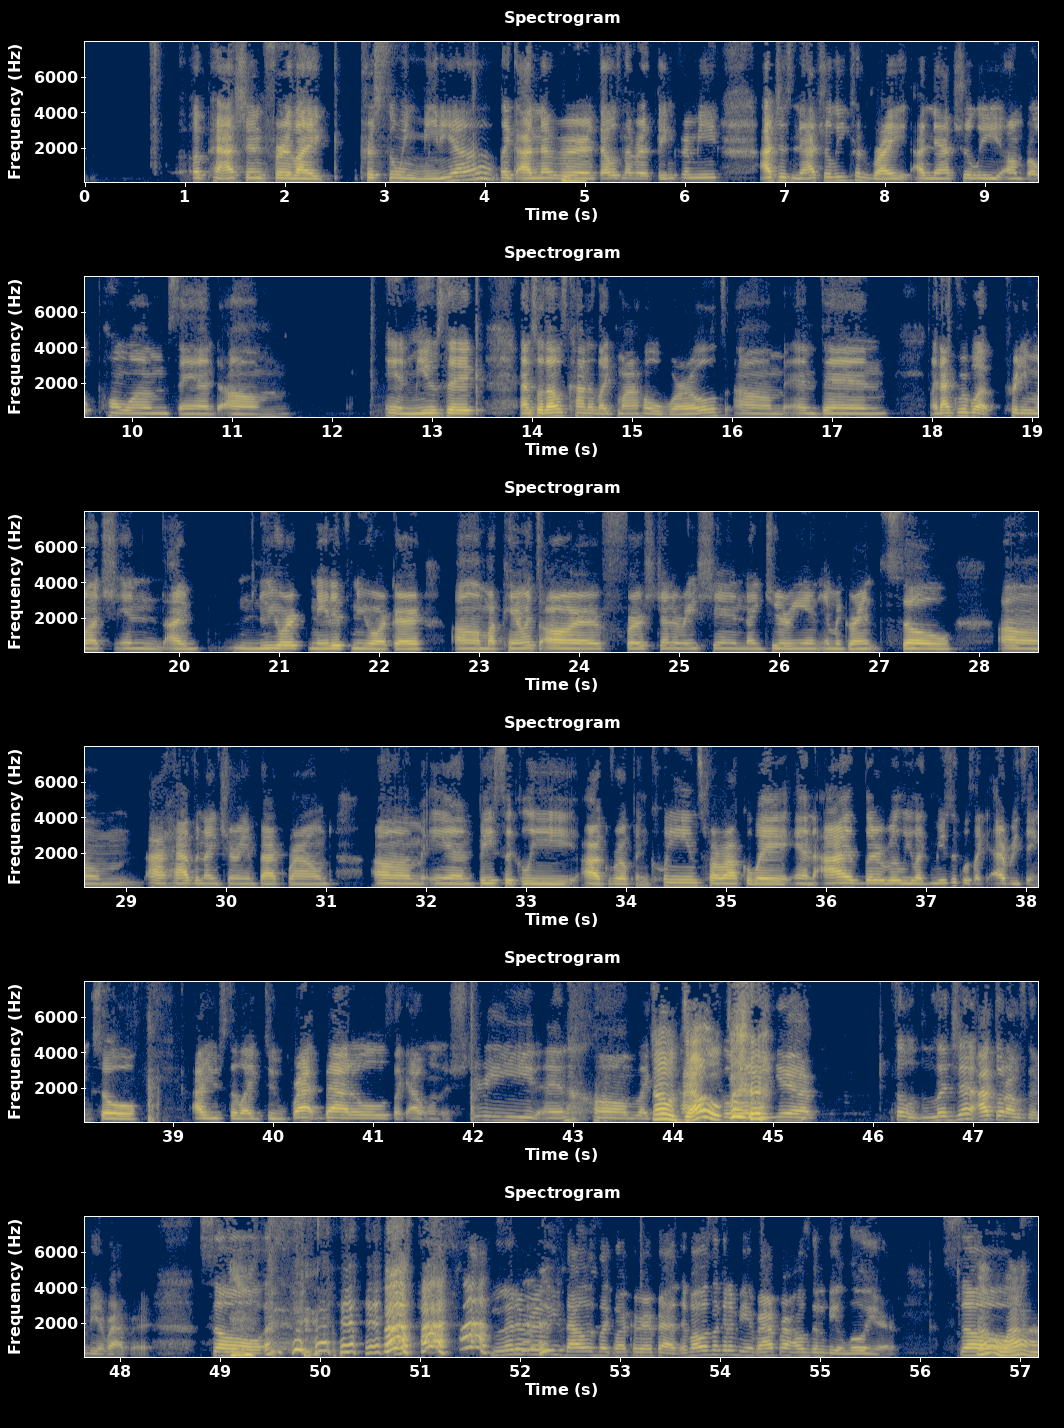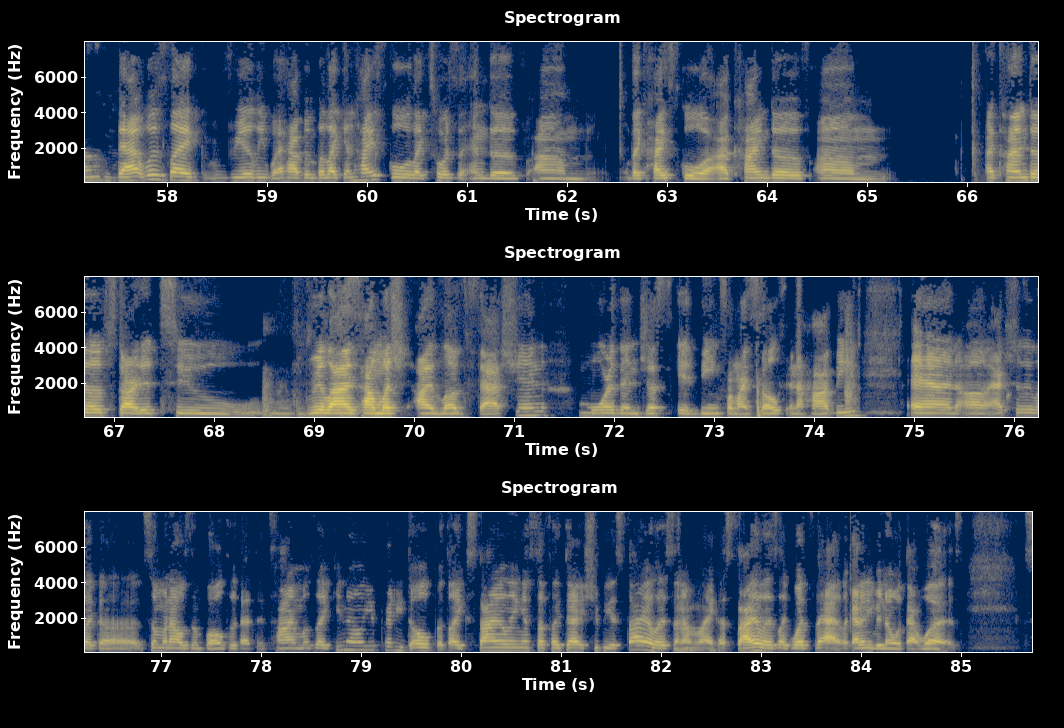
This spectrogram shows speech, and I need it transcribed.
a passion for like pursuing media. Like I never that was never a thing for me. I just naturally could write. I naturally um wrote poems and um and music. And so that was kind of like my whole world. Um and then and I grew up pretty much in I New York native New Yorker. Um, my parents are first generation Nigerian immigrants, so um, I have a Nigerian background. Um, and basically, I grew up in Queens, Far Rockaway, and I literally like music was like everything. So I used to like do rap battles like out on the street and um like Oh, dope. school, yeah. So legit, I thought I was gonna be a rapper. So literally, that was like my career path. If I wasn't gonna be a rapper, I was gonna be a lawyer. So Oh, wow. that was like really what happened. But like in high school, like towards the end of um like high school, I kind of um I kind of started to realize how much I loved fashion more than just it being for myself and a hobby. And uh, actually, like uh, someone I was involved with at the time was like, you know, you're pretty dope with like styling and stuff like that. You should be a stylist. And I'm like, a stylist? Like, what's that? Like, I didn't even know what that was.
